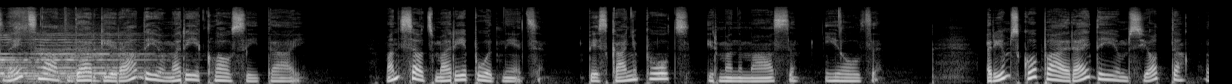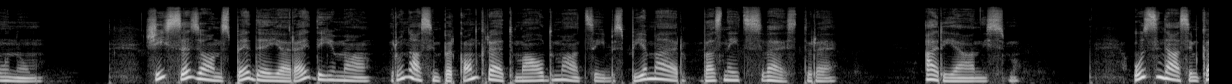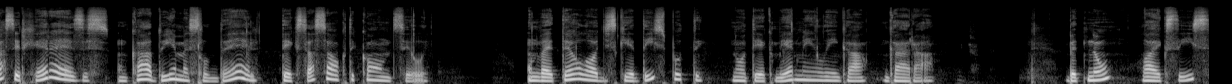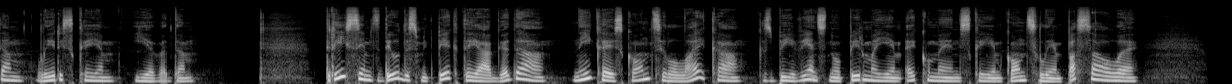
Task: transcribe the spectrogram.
Sveicināti, darbie radio Marija klausītāji! Mani sauc Marija Potniece. Pie skaņu pults ir mana māsa Ilze. Ar jums kopā ir raidījums Jota un Um. Šīs sezonas pēdējā raidījumā runāsim par konkrētu maldu mācības piemēru baznīcas vēsturē – ariānismu. Uzzināsim, kas ir herēzis un kādu iemeslu dēļ tiek sasaukti koncili – un vai teoloģiskie disputi notiek miermīlīgā garā. Bet nu, laiks īsam liriskajam ievadam. 325. gadā Nīkais koncila laikā, kas bija viens no pirmajiem ekumēniskajiem konciliem pasaulē,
